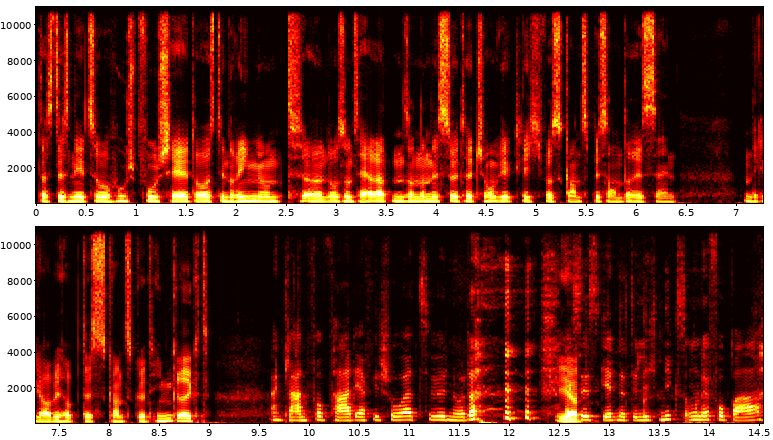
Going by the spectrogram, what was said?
dass das nicht so huschpfusch, hey, da hast den Ring und äh, los uns heiraten, sondern es sollte halt schon wirklich was ganz Besonderes sein. Und ich glaube, ich habe das ganz gut hingekriegt. einen kleinen Fauxpas darf ich schon erzählen, oder? Ja, Also es geht natürlich nichts ohne Fauxpas.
